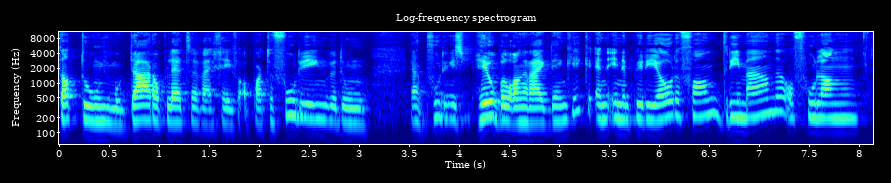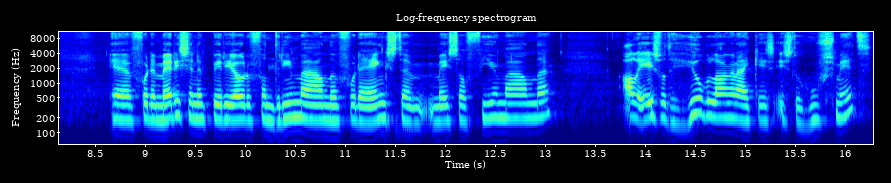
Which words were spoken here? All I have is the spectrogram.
dat doen. Je moet daarop letten. Wij geven aparte voeding. We doen, ja, voeding is heel belangrijk denk ik. En in een periode van drie maanden of hoe lang... Uh, voor de medisch in een periode van drie maanden, voor de hengsten meestal vier maanden. Allereerst wat heel belangrijk is, is de hoefsmid.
